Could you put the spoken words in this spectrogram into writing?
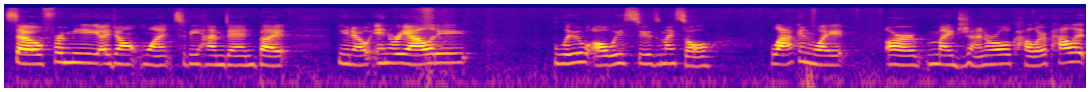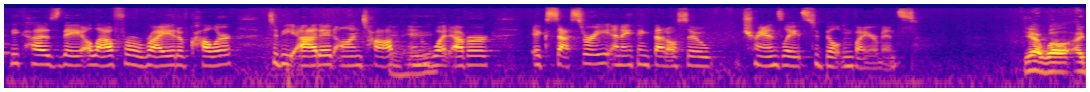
So for me, I don't want to be hemmed in, but you know, in reality, blue always soothes my soul. Black and white are my general color palette because they allow for a riot of color to be added on top mm-hmm. in whatever accessory. And I think that also translates to built environments. Yeah, well, I,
